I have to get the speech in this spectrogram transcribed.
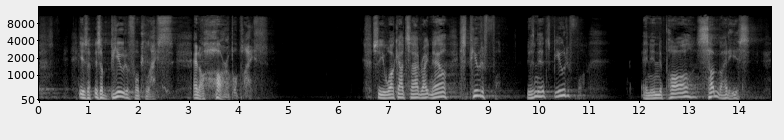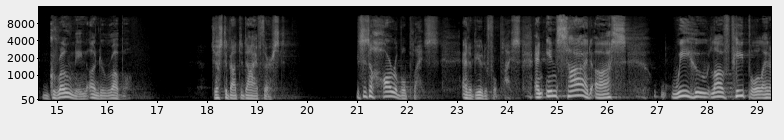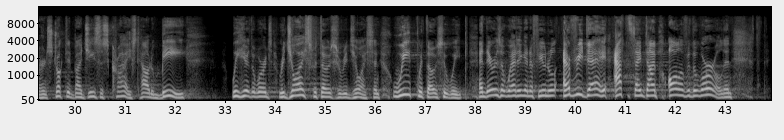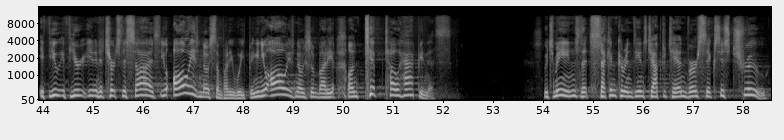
is a, is a beautiful place and a horrible place. So you walk outside right now, it's beautiful, isn't it? It's beautiful. And in Nepal, somebody is groaning under rubble, just about to die of thirst. This is a horrible place and a beautiful place. And inside us, we who love people and are instructed by Jesus Christ how to be, we hear the words, rejoice with those who rejoice and weep with those who weep. And there is a wedding and a funeral every day at the same time all over the world. And if, you, if you're in a church this size, you always know somebody weeping and you always know somebody on tiptoe happiness which means that 2 Corinthians chapter 10 verse 6 is true.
